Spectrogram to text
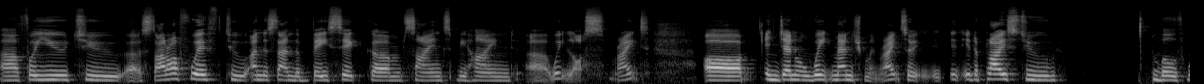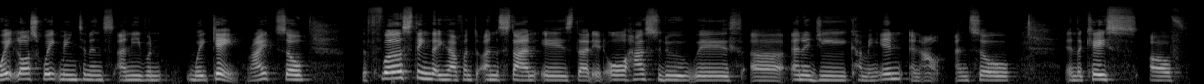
uh, for you to uh, start off with to understand the basic um, science behind uh, weight loss, right? Uh, in general, weight management, right? So it, it applies to both weight loss, weight maintenance, and even weight gain, right? So the first thing that you have to understand is that it all has to do with uh, energy coming in and out. And so in the case of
